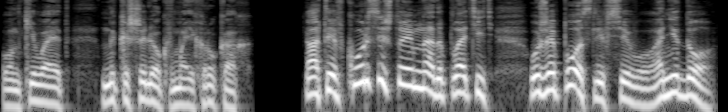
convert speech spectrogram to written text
Он кивает на кошелек в моих руках. «А ты в курсе, что им надо платить уже после всего, а не до?»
